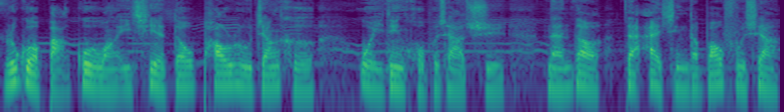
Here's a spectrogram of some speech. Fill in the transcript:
如果把过往一切都抛入江河，我一定活不下去。难道在爱情的包袱下，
